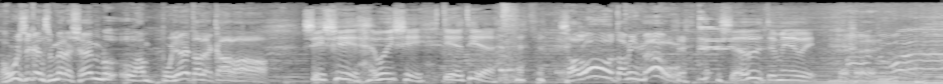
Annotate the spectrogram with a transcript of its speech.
Avui sí que ens mereixem l'ampolleta de cava. Sí, sí, avui sí. Tira, tira. Salut, amic meu! Salut, amic.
